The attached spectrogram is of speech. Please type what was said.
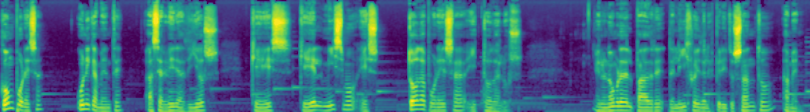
con pureza únicamente a servir a Dios, que es que Él mismo es toda pureza y toda luz. En el nombre del Padre, del Hijo y del Espíritu Santo. Amén.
